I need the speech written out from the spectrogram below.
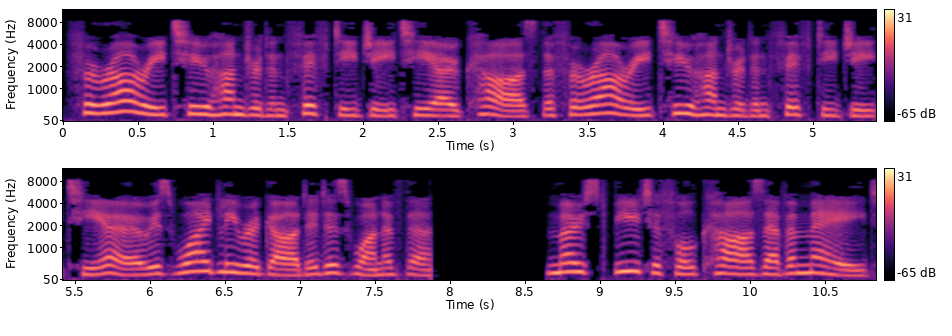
Ferrari 250 GTO cars The Ferrari 250 GTO is widely regarded as one of the most beautiful cars ever made.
